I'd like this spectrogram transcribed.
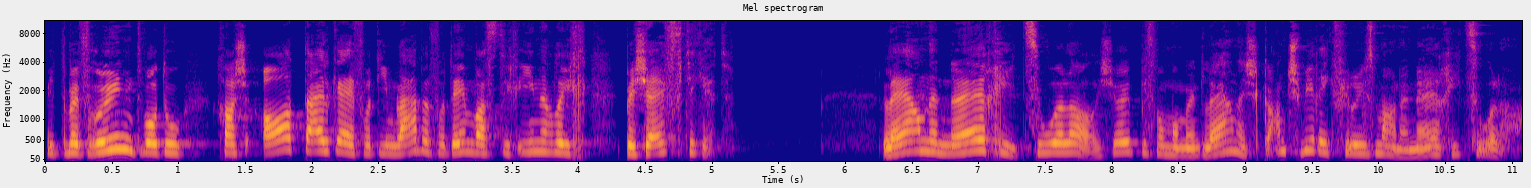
Mit einem Freund, wo du kannst Anteil geben von deinem Leben, von dem, was dich innerlich beschäftigt. Lernen, Nähe zulassen. Ist ja etwas, was wir lernen. Ist ganz schwierig für uns Männer, Nähe zulassen.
